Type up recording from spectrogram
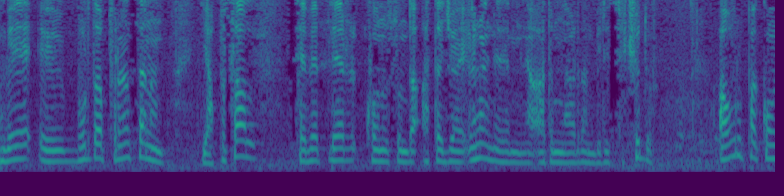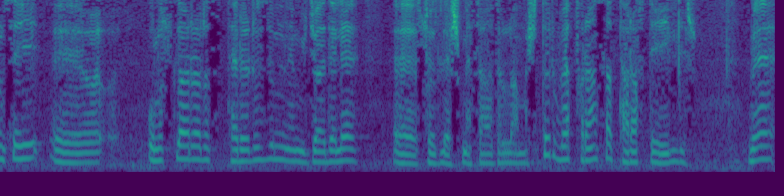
Ve e, burada Fransa'nın yapısal sebepler konusunda atacağı en önemli adımlardan birisi şudur. Avrupa Konseyi e, uluslararası terörizmle mücadele e, sözleşmesi hazırlamıştır ve Fransa taraf değildir. Ve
